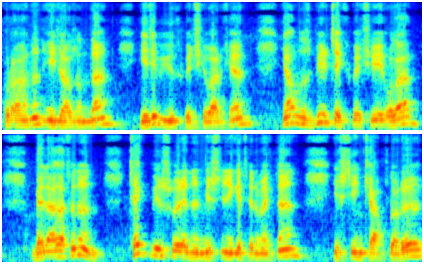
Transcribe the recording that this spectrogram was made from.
Kur'an'ın icazından yedi büyük veçi varken, yalnız bir tek veçi olan belagatının tek bir surenin mislini getirmekten istinkafları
